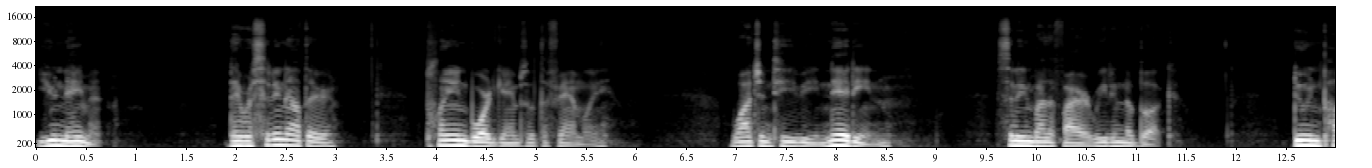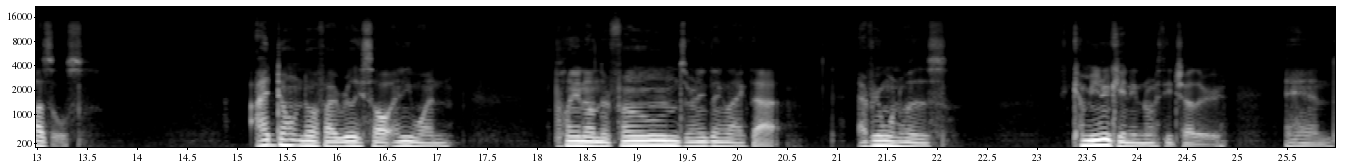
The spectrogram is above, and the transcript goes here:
you name it they were sitting out there playing board games with the family watching tv knitting sitting by the fire reading a book doing puzzles. I don't know if I really saw anyone playing on their phones or anything like that. Everyone was communicating with each other and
